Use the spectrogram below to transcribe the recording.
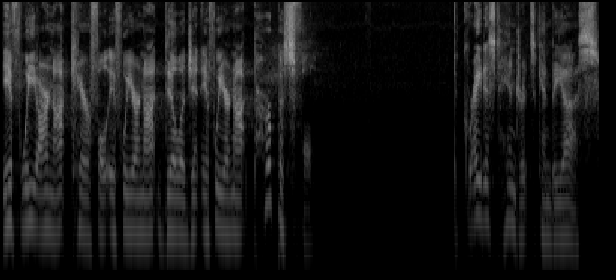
if we are not careful, if we are not diligent, if we are not purposeful, the greatest hindrance can be us.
